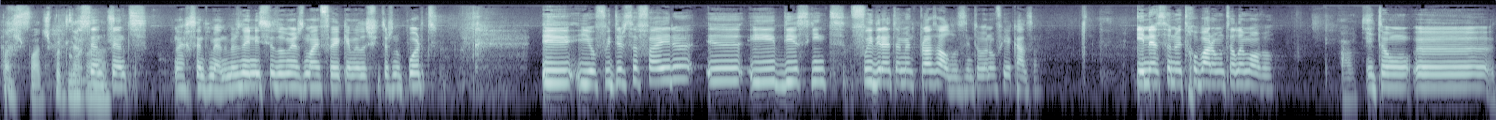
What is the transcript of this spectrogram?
Podes, podes partilhar connosco. recentemente, não é recentemente, mas no início do mês de maio foi a queima das fitas no Porto. E, e eu fui terça-feira e, e dia seguinte fui diretamente para as aulas, então eu não fui a casa. E nessa noite roubaram-me o telemóvel. Então eh,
